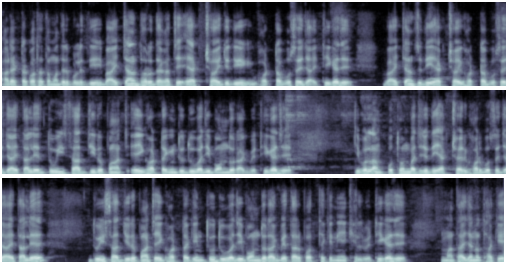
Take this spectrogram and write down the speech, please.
আর একটা কথা তোমাদের বলে দিই বাই চান্স ধরো দেখাচ্ছে এক ছয় যদি ঘরটা বসে যায়, ঠিক আছে? বাই চান্স যদি এক ছয় ঘরটা বসে যায়, তাহলে দুই সাত জিরো পাঁচ, এই ঘরটা কিন্তু দু বাজি বন্ধ রাখবে, ঠিক আছে? কি বললাম? প্রথম বাজি যদি এক ছয়ের ঘর বসে যায়, তাহলে দুই সাত জিরো পাঁচ, এই ঘরটা কিন্তু দু বাজি বন্ধ রাখবে, তারপর থেকে নিয়ে খেলবে, ঠিক আছে? মাথায় যেন থাকে।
